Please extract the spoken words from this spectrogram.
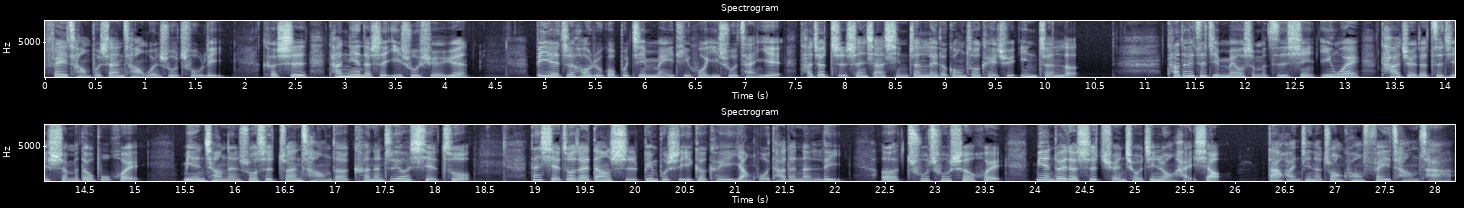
非常不擅长文书处理。可是她念的是艺术学院，毕业之后如果不进媒体或艺术产业，她就只剩下行政类的工作可以去应征了。她对自己没有什么自信，因为她觉得自己什么都不会，勉强能说是专长的，可能只有写作。但写作在当时并不是一个可以养活他的能力。而初出社会，面对的是全球金融海啸，大环境的状况非常差。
